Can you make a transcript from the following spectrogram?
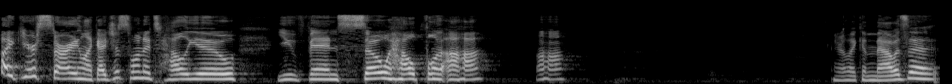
Like you're starting, like, I just want to tell you, you've been so helpful. Uh huh. Uh huh. And you're like, and that was it.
